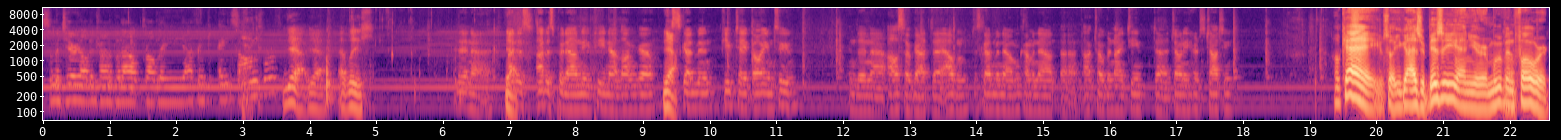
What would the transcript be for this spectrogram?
some material I've been trying to put out. Probably, I think, eight songs worth. Yeah, yeah, at least. Then uh, Yeah. I just I just put out an EP not long ago. Yeah. Scudman Puke Tape Volume Two, and then uh, I also got the album, the Scudman album coming out uh, October nineteenth. Uh, Joni Hertz Chachi. Okay, so you guys are busy and you're moving forward.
